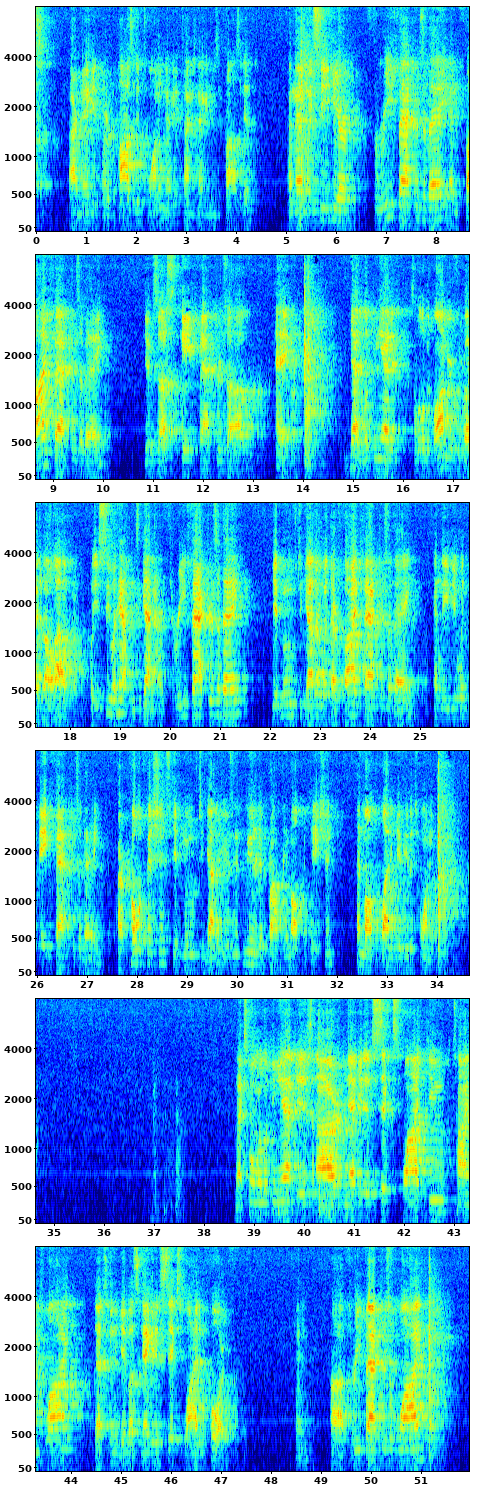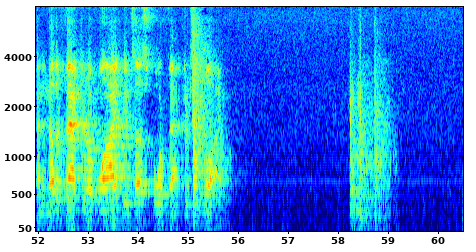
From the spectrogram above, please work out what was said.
our negative, our positive 20. Negative times negative is a positive. And then we see here three factors of A and five factors of A gives us eight factors of A. Again, looking at it, it's a little bit longer if we write it all out, but you see what happens. Again, our three factors of A get moved together with our five factors of A and leave you with eight factors of A. Our coefficients get moved together using the commutative property of multiplication and multiply to give you the 20. Next one we're looking at is our negative 6y cubed times y. That's going to give us negative 6y to the fourth. Okay. Uh, three factors of y and another factor of y gives us four factors of y.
